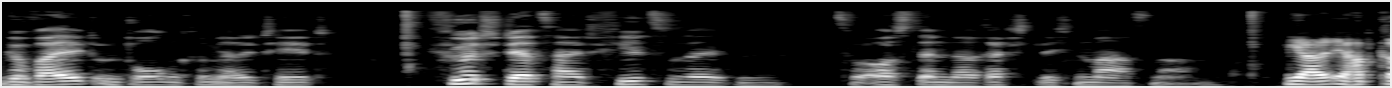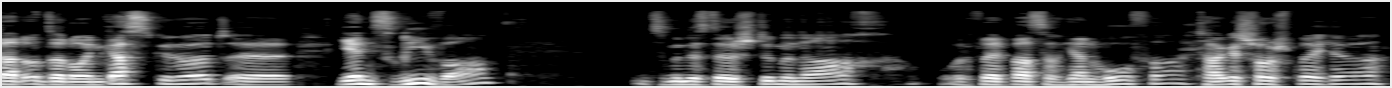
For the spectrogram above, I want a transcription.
Gewalt- und Drogenkriminalität, führt derzeit viel zu selten zu ausländerrechtlichen Maßnahmen. Ja, ihr habt gerade unseren neuen Gast gehört, äh, Jens Riva. Zumindest der Stimme nach. Oder vielleicht war es auch Jan Hofer, Tagesschausprecher,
